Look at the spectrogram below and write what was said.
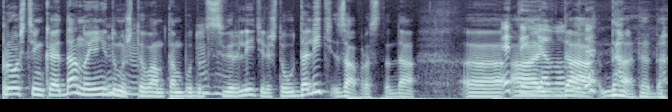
простенькая, да, но я не думаю, Мгм. что вам там будут Мгм. сверлить или что удалить запросто, да. Э, Это я могу, да, да, да, да.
